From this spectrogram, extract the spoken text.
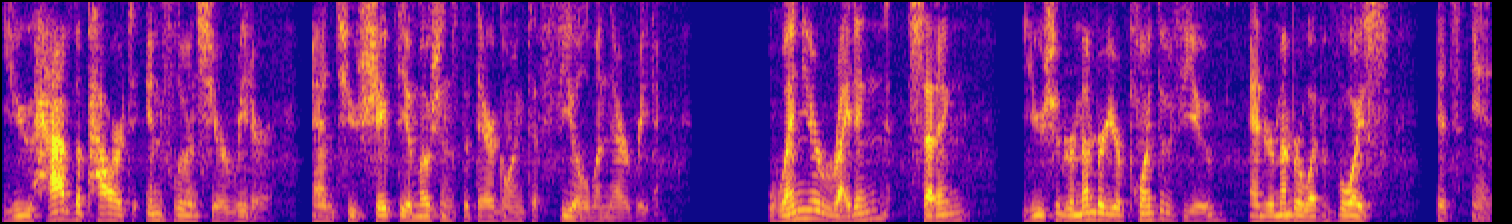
You have the power to influence your reader and to shape the emotions that they're going to feel when they're reading. When you're writing setting, you should remember your point of view and remember what voice it's in.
